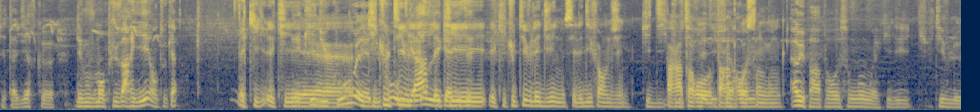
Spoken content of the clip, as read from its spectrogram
c'est à dire que des mouvements plus variés en tout cas Et qui, et qui, Et qui, du coup, et qui du coup, on les qui- qualités. et qui cultive les jeans aussi, les différentes jeans, qui dit par rapport, au, par rapport au Songong. Ah oui, par rapport au Songong, ouais, qui cultive le,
